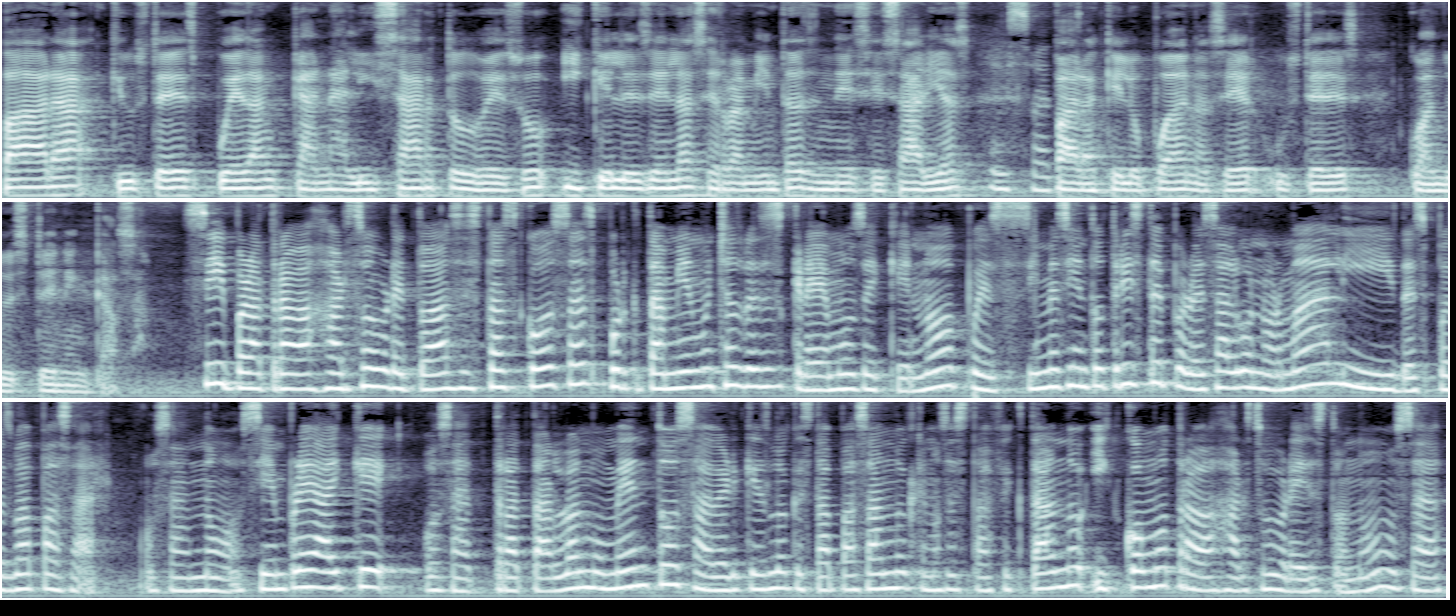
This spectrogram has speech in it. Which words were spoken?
para que ustedes puedan canalizar todo eso y que les den las herramientas necesarias para que lo puedan hacer ustedes cuando estén en casa. Sí, para trabajar sobre todas estas cosas, porque también muchas veces creemos de que no, pues sí me siento triste, pero es algo normal y después va a pasar. O sea, no, siempre hay que, o sea, tratarlo al momento, saber qué es lo que está pasando, qué nos está afectando y cómo trabajar sobre esto, ¿no? O sea,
